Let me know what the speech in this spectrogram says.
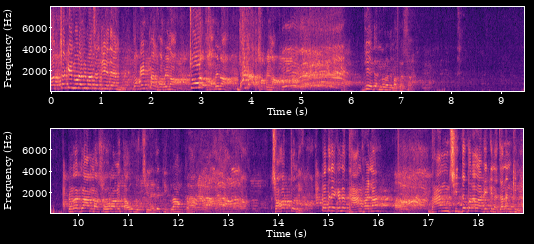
বাচ্চাকে নুরানি দিয়ে দেন হবে না, চোর হবে না হবে না। দিয়ে নুরানি আপনারা গ্রাম না শহর, আমি তাও বুঝছি না, এটা কি গ্রাম তো? শহরতলি। আপনাদের এখানে ধান হয় না? ধান সিদ্ধ করা লাগে কিনা, জানেন কিনা?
